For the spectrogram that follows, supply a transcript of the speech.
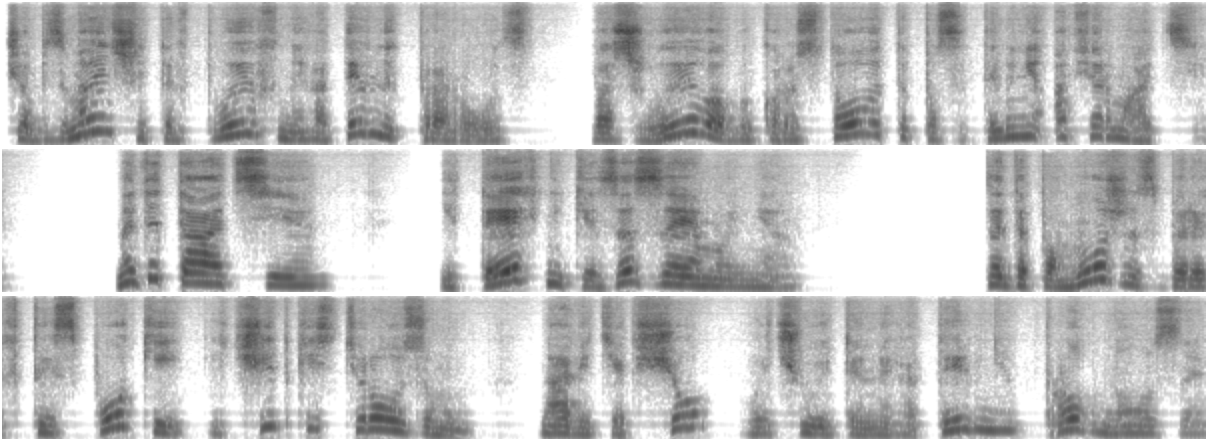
Щоб зменшити вплив негативних пророцтв, важливо використовувати позитивні афірмації, медитації і техніки заземлення. Це допоможе зберегти спокій і чіткість розуму, навіть якщо ви чуєте негативні прогнози.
